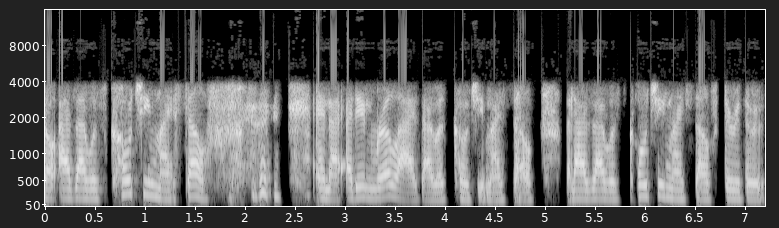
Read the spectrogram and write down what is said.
So as I was coaching myself, and I, I didn't realize I was coaching myself, but as I was coaching myself through the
